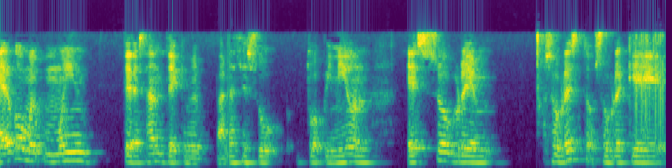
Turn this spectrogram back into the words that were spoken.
algo muy, interesante que me parece su, tu opinión es sobre, sobre esto, sobre que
